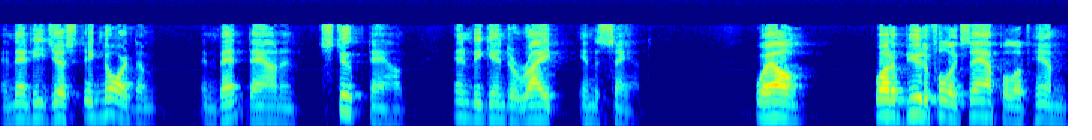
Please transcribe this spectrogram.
And then he just ignored them and bent down and stooped down and began to write in the sand. Well, what a beautiful example of him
